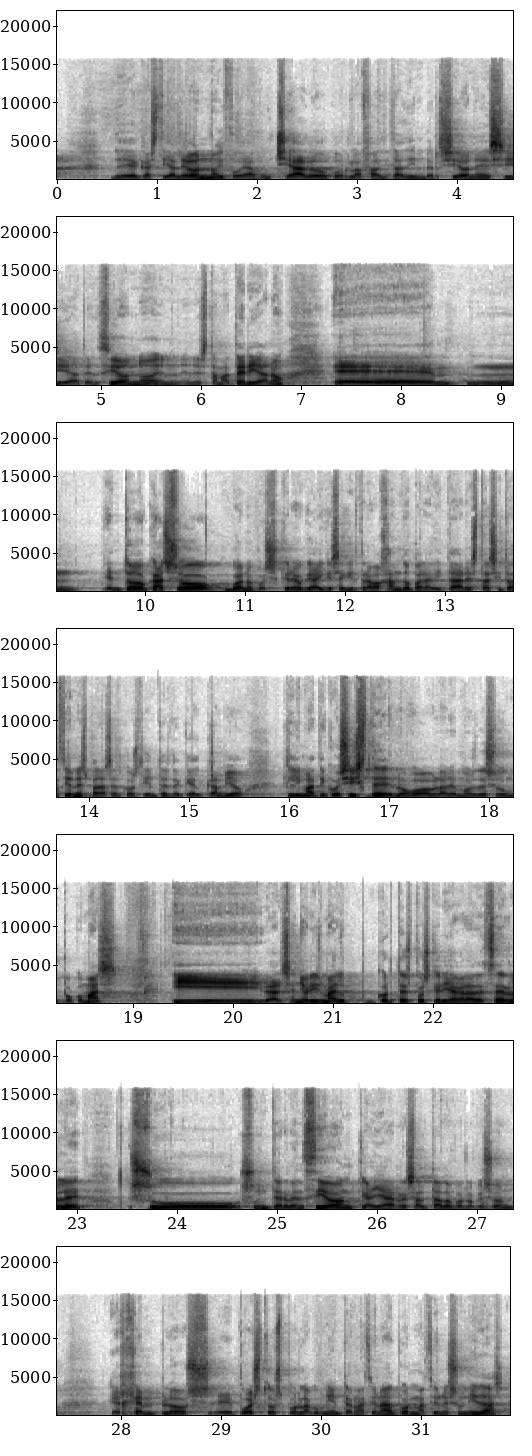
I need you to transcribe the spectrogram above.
de Castilla y León ¿no? y fue abucheado por la falta de inversiones y atención ¿no? en, esta materia. ¿no? Eh, mm, en todo caso, bueno, pues creo que hay que seguir trabajando para evitar estas situaciones, para ser conscientes de que el cambio climático existe. Luego hablaremos de eso un poco más. Y al señor Ismael Cortés, pues quería agradecerle su, su intervención, que haya resaltado por lo que son ejemplos eh, puestos por la comunidad internacional, por Naciones Unidas,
